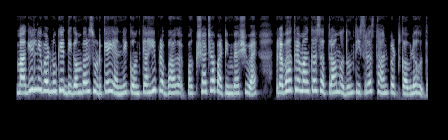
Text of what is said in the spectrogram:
मागील निवडणुकीत दिगंबर सुडके यांनी कोणत्याही प्रभाग पक्षाच्या पाठिंब्याशिवाय प्रभाग क्रमांक सतरामधून तिसरं स्थान पटकावलं होतं.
